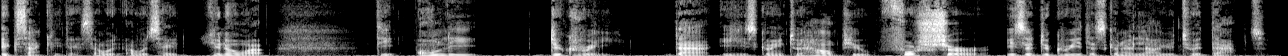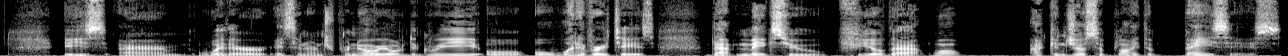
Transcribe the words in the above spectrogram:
exactly this. I would I would say, you know what, the only degree that is going to help you for sure is a degree that's going to allow you to adapt. Is um, whether it's an entrepreneurial degree or or whatever it is that makes you feel that well, I can just apply the basis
